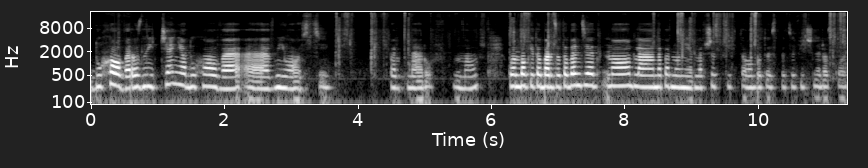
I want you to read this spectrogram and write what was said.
duchowe, rozliczenia duchowe e, w miłości partnerów. No. Głębokie to bardzo to będzie, no dla na pewno nie dla wszystkich to, bo to jest specyficzny rozkład.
